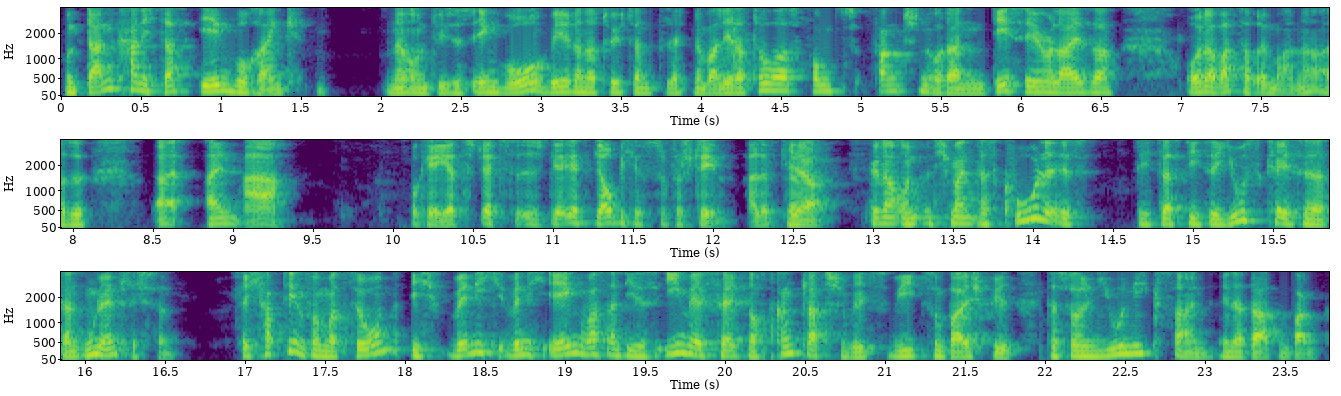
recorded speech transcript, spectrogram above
Und dann kann ich das irgendwo reinkippen. Ne, und dieses irgendwo wäre natürlich dann vielleicht eine Validator-Function oder ein Deserializer oder was auch immer. Ne? Also äh, ein Ah, okay, jetzt jetzt jetzt glaube ich es zu verstehen. Alles klar. Ja, genau. Und ich meine, das Coole ist, dass diese Use Cases dann unendlich sind. Ich habe die Information, ich, wenn ich, wenn ich irgendwas an dieses E-Mail-Feld noch dran klatschen will, wie zum Beispiel, das soll ein Unique sein in der Datenbank.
